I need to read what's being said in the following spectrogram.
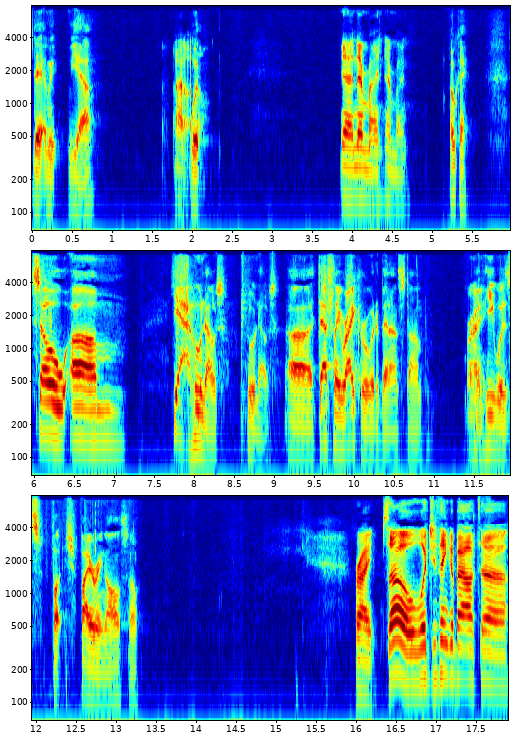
They, I mean, yeah. I don't What- know. Yeah, never mind, never mind. Okay. So, um, yeah, who knows? Who knows? Uh, definitely Riker would have been on stun. Right. And he was f- firing also. Right. So, what'd you think about uh,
